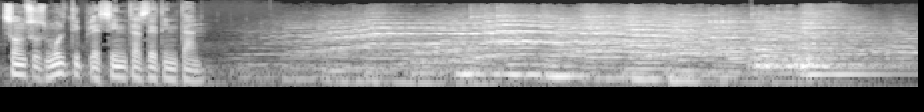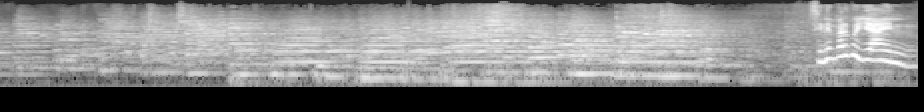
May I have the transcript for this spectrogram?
son sus múltiples cintas de Tintán. Sin embargo, ya en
